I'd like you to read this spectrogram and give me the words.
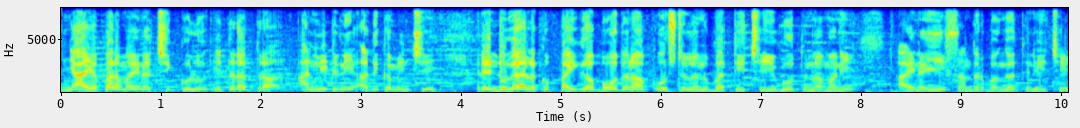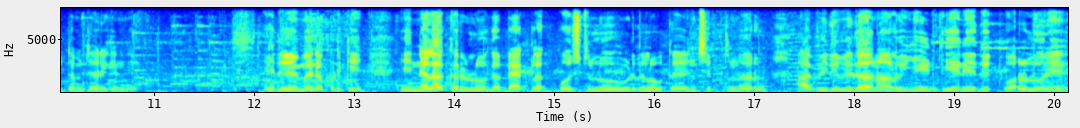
న్యాయపరమైన చిక్కులు ఇతరత్ర అన్నిటినీ అధిగమించి రెండు వేలకు పైగా బోధనా పోస్టులను భర్తీ చేయబోతున్నామని ఆయన ఈ సందర్భంగా తెలియచేయటం జరిగింది. ఏది ఏమైనప్పటికీ ఈ నెలాఖరులోగా బ్యాక్లాగ్ పోస్టులు విడుదలవుతాయని చెప్తున్నారు. ఆ విధి విధానాలు ఏంటి అనేది త్వరలోనే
